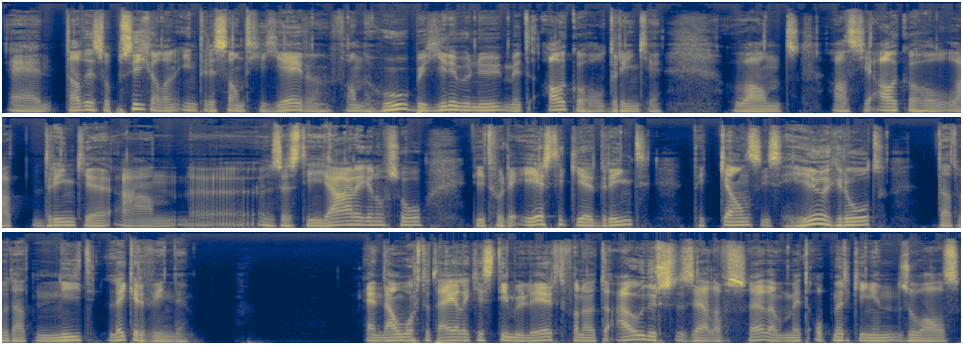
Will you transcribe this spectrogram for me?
En dat is op zich al een interessant gegeven van hoe beginnen we nu met alcohol drinken. Want als je alcohol laat drinken aan uh, een 16-jarige of zo, die het voor de eerste keer drinkt, de kans is heel groot dat we dat niet lekker vinden. En dan wordt het eigenlijk gestimuleerd vanuit de ouders zelfs, hè, met opmerkingen zoals,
